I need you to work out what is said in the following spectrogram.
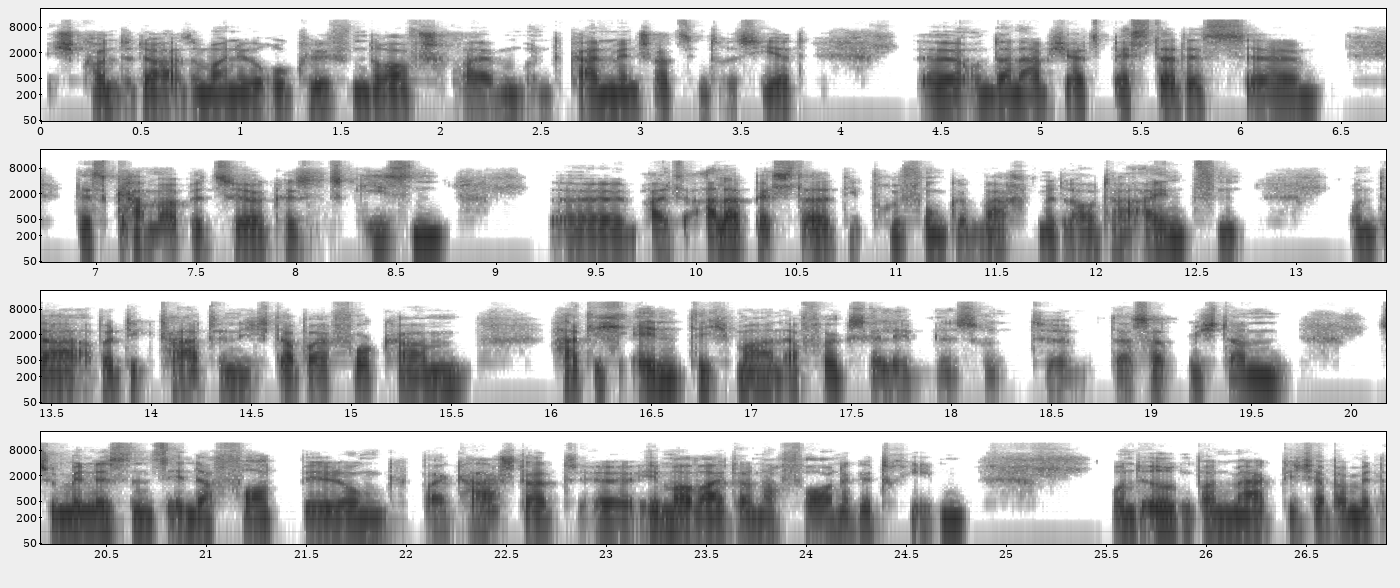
Ich konnte da also meine Hieroglyphen draufschreiben und kein Mensch hat es interessiert. Äh, und dann habe ich als Bester des, äh, des Kammerbezirkes Gießen äh, als allerbester die Prüfung gemacht mit lauter Einsen. Und da aber Diktate nicht dabei vorkamen, hatte ich endlich mal ein Erfolgserlebnis. Und äh, das hat mich dann zumindestens in der Fortbildung bei Karstadt äh, immer weiter nach vorne getrieben. Und irgendwann merkte ich aber mit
